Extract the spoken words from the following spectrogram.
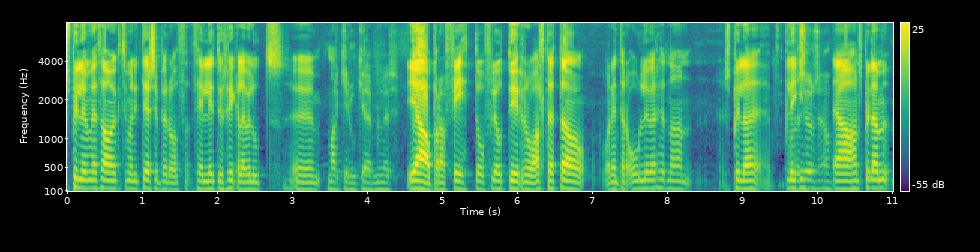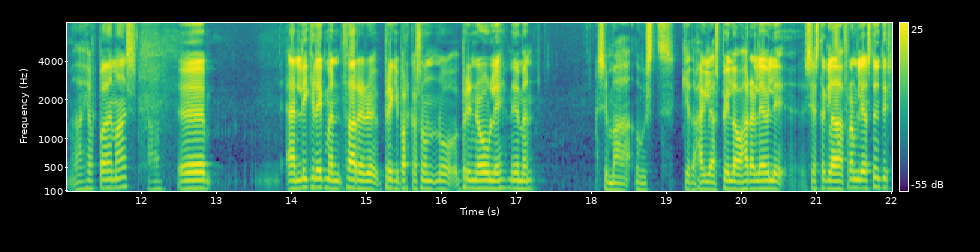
spilum við þá einhvern tímann í desember og þeir litur hrikalega vel út. Um, margir ungir efnilir já, bara fitt og fljótir og allt þetta og, og reyndar Oliver hérna, hann spilaði bliki Sigurðsson, já, hann spilaði, það hjálpaði aðeins. Já. um, en líki leikmenn þar eru Breki Barkarsson og Brynjar Óli miðumenn sem að, þú veist, geta hæglega að spila á hæra leveli, sérstaklega framlega stundir.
